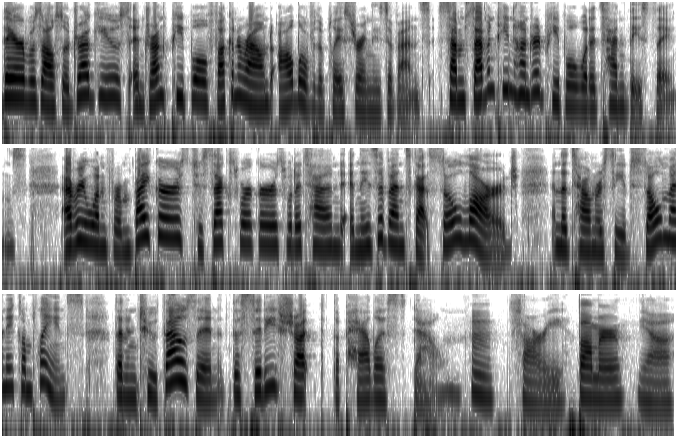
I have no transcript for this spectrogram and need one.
There was also drug use and drunk people fucking around all over the place during these events. Some 1,700 people would attend these things. Everyone from bikers to sex workers would attend, and these events got so large and the town received so many complaints that in 2000 the city shut the palace down. Hmm. Sorry. Bummer. Yeah.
